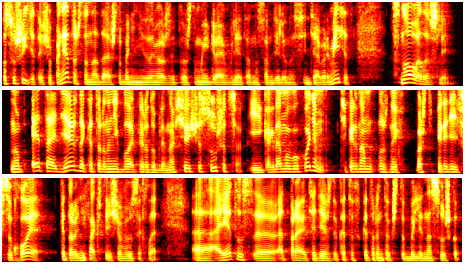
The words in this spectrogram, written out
Посушить это еще понятно, что надо, чтобы они не замерзли, потому что мы играем в лето, а на самом деле у нас сентябрь месяц. Снова зашли, но эта одежда, которая на них была передублена, она все еще сушится. И когда мы выходим, теперь нам нужно их может, переодеть в сухое, которое не факт, что еще высохло, а, а эту э, отправить одежду, в которой они только что были на сушку.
